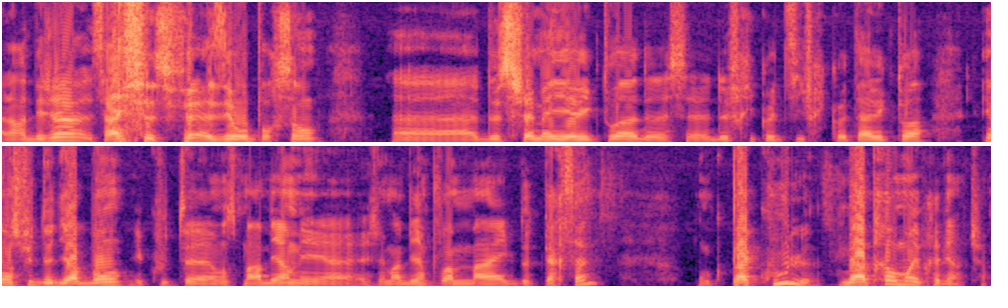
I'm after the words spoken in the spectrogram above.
Alors déjà, c'est vrai que ça se fait à 0% euh, de se chamailler avec toi, de, se, de fricoter, fricota avec toi, et ensuite de dire bon, écoute, euh, on se marre bien, mais j'aimerais bien pouvoir me marrer avec d'autres personnes. Donc pas cool, mais après au moins il prévient, tu vois.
